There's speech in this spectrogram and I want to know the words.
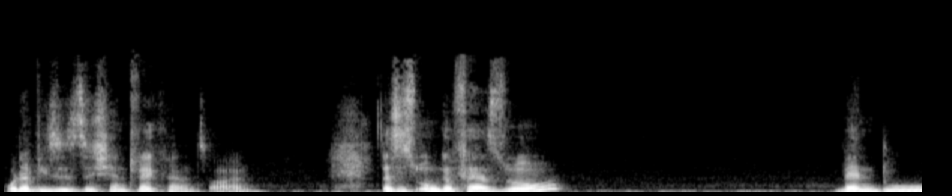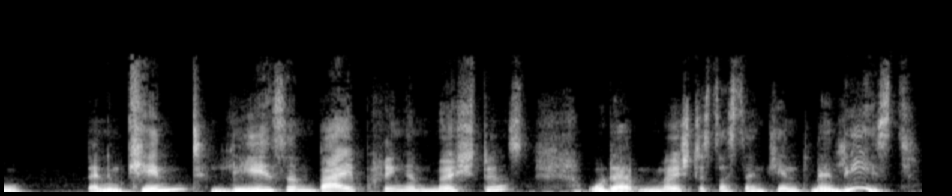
oder wie sie sich entwickeln sollen. Das ist ungefähr so, wenn du deinem Kind Lesen beibringen möchtest oder möchtest, dass dein Kind mehr liest,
